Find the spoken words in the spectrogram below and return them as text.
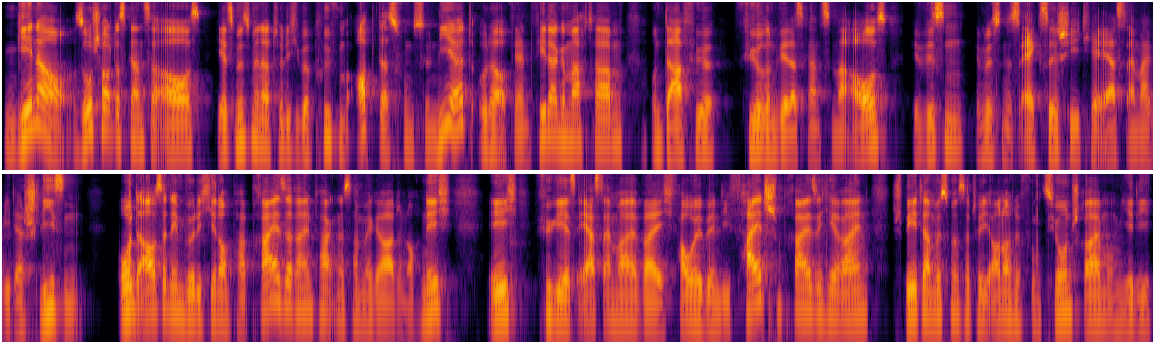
Genau, so schaut das Ganze aus. Jetzt müssen wir natürlich überprüfen, ob das funktioniert oder ob wir einen Fehler gemacht haben. Und dafür führen wir das Ganze mal aus. Wir wissen, wir müssen das Excel-Sheet hier erst einmal wieder schließen. Und außerdem würde ich hier noch ein paar Preise reinpacken, das haben wir gerade noch nicht. Ich füge jetzt erst einmal, weil ich faul bin, die falschen Preise hier rein. Später müssen wir uns natürlich auch noch eine Funktion schreiben, um hier die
